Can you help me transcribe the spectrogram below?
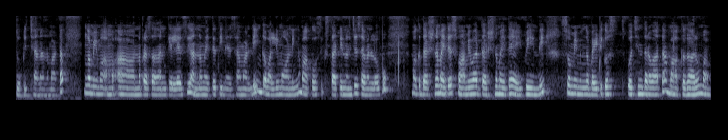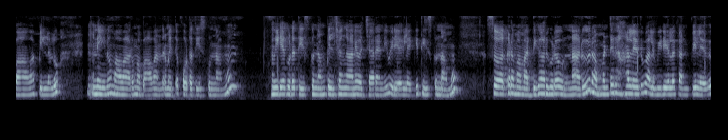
చూపించాను అనమాట ఇంకా మేము అమ్మ ఆ అన్నప్రసాదానికి వెళ్ళేసి అన్నం అయితే తినేసామండి. ఇంకా మళ్ళీ మార్నింగ్ మాకు సిక్స్ థర్టీ నుంచి సెవెన్ లోపు మాకు దర్శనం అయితే స్వామివారి దర్శనం అయితే అయిపోయింది. సో మేము ఇంకా బయటికి వచ్చిన తర్వాత మా అక్కగారు మా బావ పిల్లలు నేను మా వారు మా బావ అందరం అయితే ఫోటో తీసుకున్నాము. వీడియో కూడా తీసుకున్నాము. పిలిచంగానే వచ్చారండి వీడియోలోకి తీసుకున్నాము. సో అక్కడ మా మద్ది గారు కూడా ఉన్నారు. రమ్మంటే రాలేదు. వాళ్ళ వీడియోలో కనిపించలేదు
